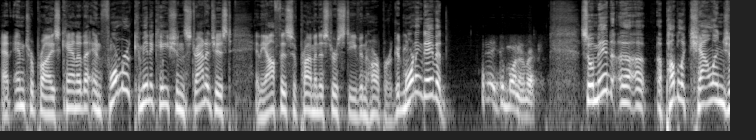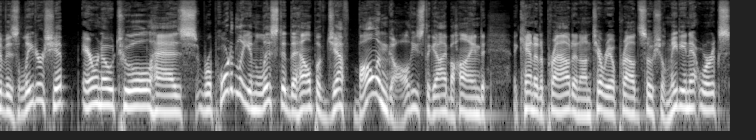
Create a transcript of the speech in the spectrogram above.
at Enterprise Canada and former communications strategist in the Office of Prime Minister Stephen Harper. Good morning, David. Hey, good morning, Rick. So, amid a, a, public challenge of his leadership, Erin O'Toole has reportedly enlisted the help of Jeff Ballingall. He's the guy behind Canada Proud and Ontario Proud social media networks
